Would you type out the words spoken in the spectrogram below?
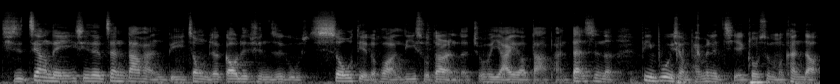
其实这样的一些的占大盘比重比较高的权值股收跌的话，理所当然的就会压抑到大盘。但是呢，并不影响盘面的结构。所以我们看到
